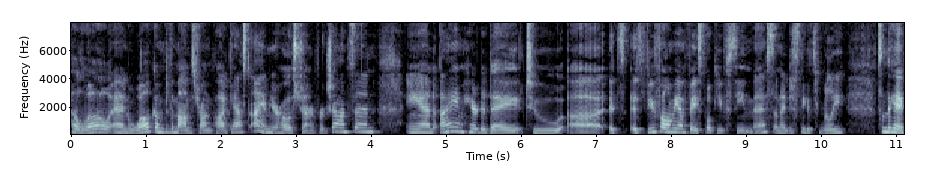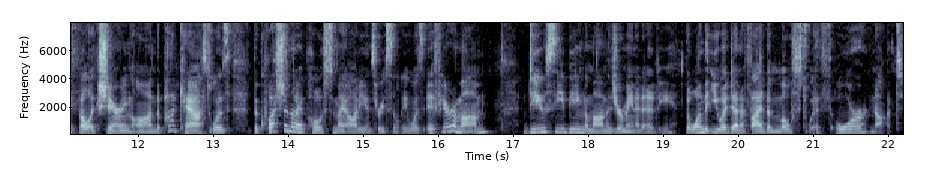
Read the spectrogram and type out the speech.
Hello and welcome to the Mom Strong podcast. I am your host Jennifer Johnson, and I am here today to. Uh, it's if you follow me on Facebook, you've seen this, and I just think it's really something I felt like sharing on the podcast. Was the question that I posed to my audience recently was if you're a mom, do you see being a mom as your main identity, the one that you identify the most with, or not?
